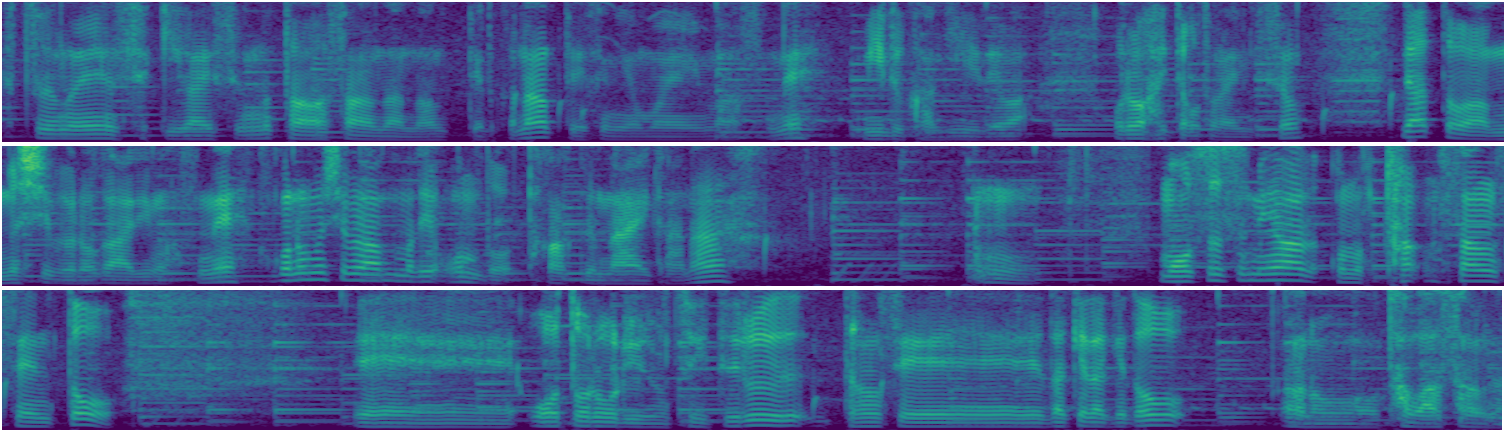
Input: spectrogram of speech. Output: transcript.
普通の遠赤外線のタワーサウナになってるかなというふうに思いますね。見る限りでは。俺は入ったことないんですよ。であとは蒸し風呂がありますね。ここの蒸し風呂はあんまり温度高くないかな。うん。もうおすすめはこの炭酸泉とえー、オートローリュのついてる男性だけだけどあのタワーサウナ。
